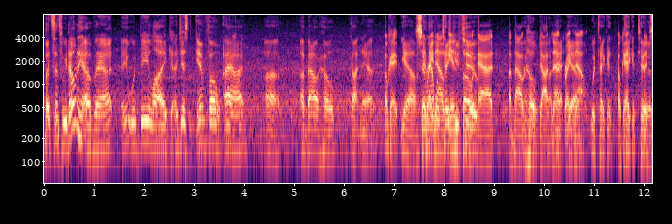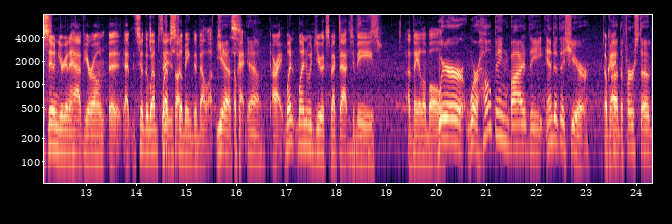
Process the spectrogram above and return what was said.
But since we don't have that, it would be like uh, just info at uh, abouthope.net. Okay. Yeah. So and right now, would take you info to at abouthope.net right yeah, now. Would take it. Okay. Take it to but us. soon you're going to have your own. Uh, so the website, is still being developed. Yes. Okay. Yeah. All right. When when would you expect that to be available? We're we're hoping by the end of this year. Okay. Uh, the first of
